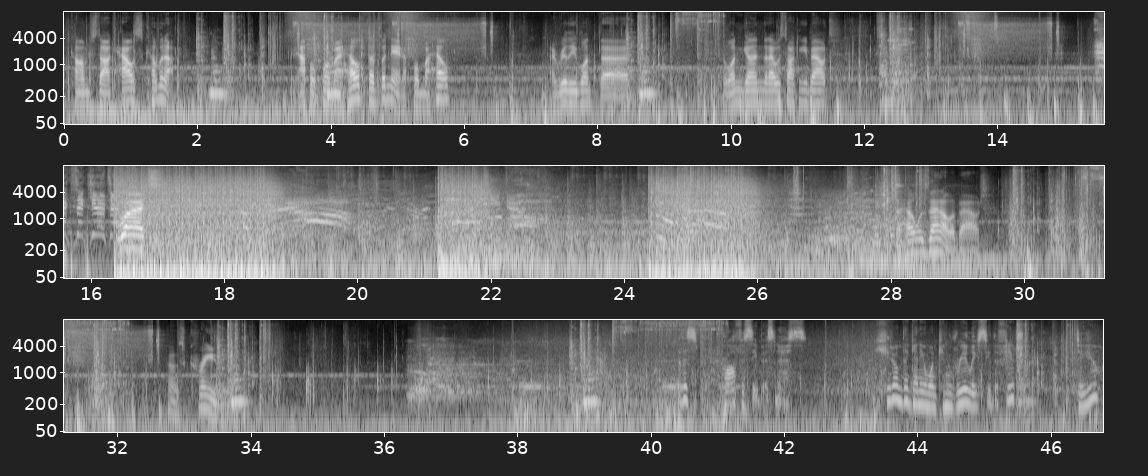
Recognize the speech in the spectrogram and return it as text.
Comstock house coming up. An apple for my health, a banana for my health. I really want the the one gun that I was talking about. Execute What? Hell was that all about? That was crazy. This prophecy business. You don't think anyone can really see the future, do you?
